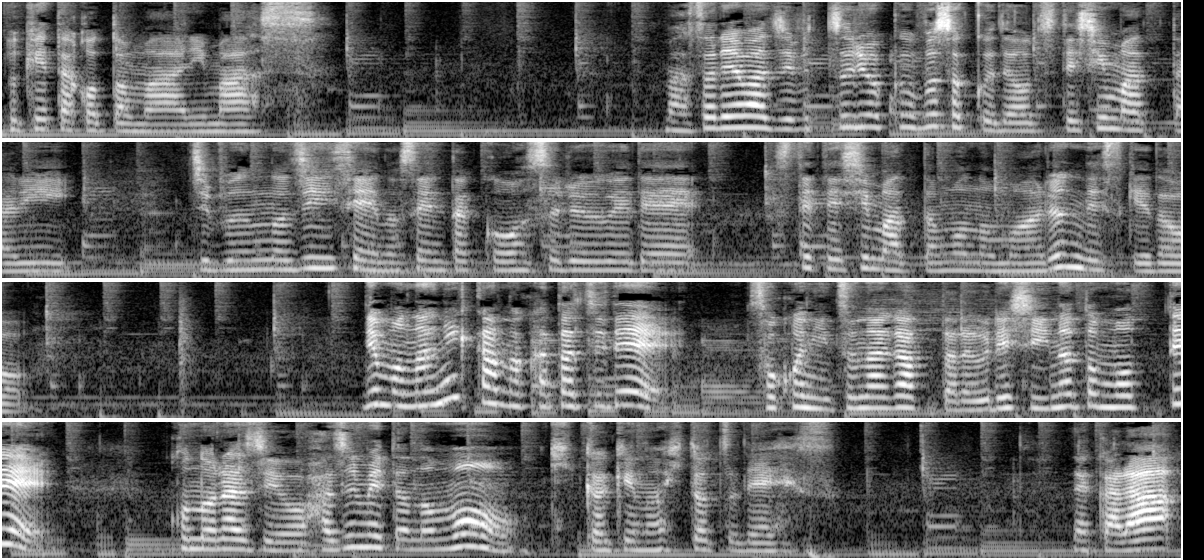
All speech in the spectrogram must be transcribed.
受けたこともあります。まあそれは実力不足で落ちてしまったり自分の人生の選択をする上で捨ててしまったものもあるんですけどでも何かの形でそこにつながったら嬉しいなと思ってこのラジオを始めたのもきっかけの一つです。だから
